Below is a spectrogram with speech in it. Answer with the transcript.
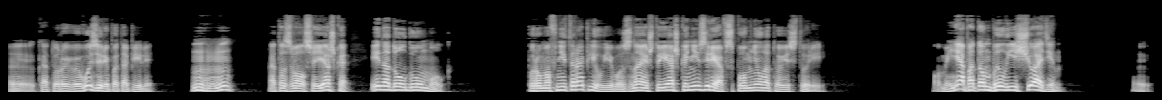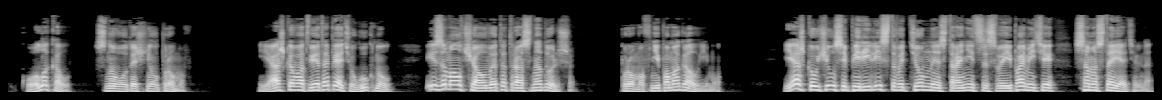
«Э, «Который вы в озере потопили?» «Угу», — отозвался Яшка и надолго умолк. Промов не торопил его, зная, что Яшка не зря вспомнил о той истории. У меня потом был еще один. Э, «Колокол?» — снова уточнил Промов. Яшка в ответ опять угукнул и замолчал в этот раз надольше. Промов не помогал ему. Яшка учился перелистывать темные страницы своей памяти самостоятельно.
